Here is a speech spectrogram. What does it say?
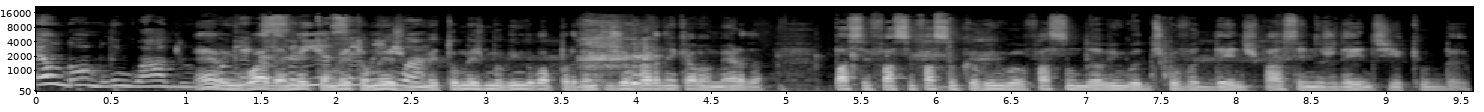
é o nome, linguado. É, Porquê linguada, que metam, metam mesmo, língua? metam mesmo a língua lá para dentro e já guardem aquela merda. Passem, façam, façam com a língua, façam da língua de escova de dentes, passem nos dentes e aquilo. de-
